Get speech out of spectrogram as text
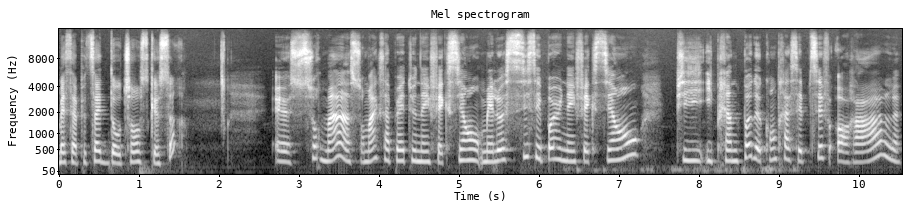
Mais ça peut être d'autres choses que ça? Euh, sûrement, sûrement que ça peut être une infection. Mais là, si c'est pas une infection, puis ils prennent pas de contraceptif oral,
